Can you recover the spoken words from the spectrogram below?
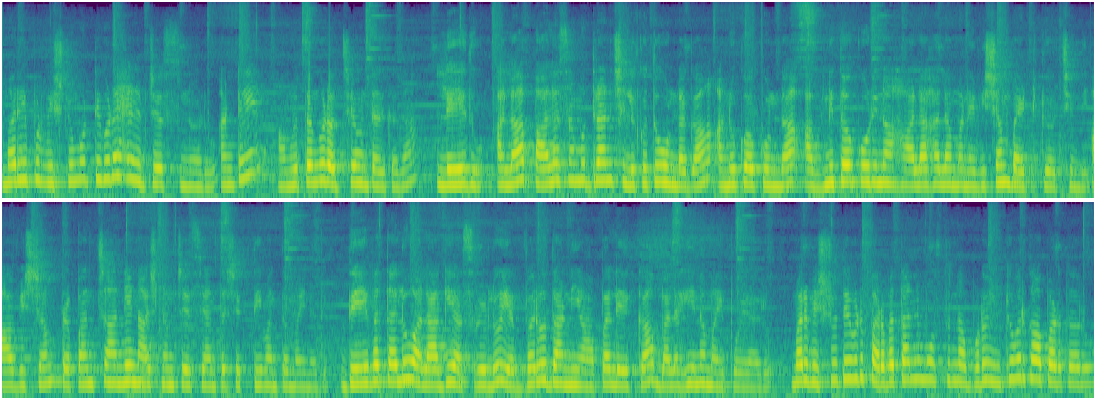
మరి ఇప్పుడు విష్ణుమూర్తి కూడా హెల్ప్ చేస్తున్నాడు. అంటే అమృతం కూడా వచ్చే ఉంటుంది కదా? లేదు అలా పాల సముద్రాన్ని చిలుకుతూ ఉండగా అనుకోకుండా అగ్నితో కూడిన హాలాహలం అనే విషం బయటికి వచ్చింది. ఆ విషం ప్రపంచాన్ని నాశనం చేసేంత శక్తివంతమైనది. దేవతలు అలాగే అసురులు ఎవ్వరూ దాన్ని ఆపలేక బలహీనమైపోయారు. మరి విష్ణుదేవుడు పర్వతాన్ని మోస్తున్నప్పుడు ఇంకెవరు కాపాడతారు?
